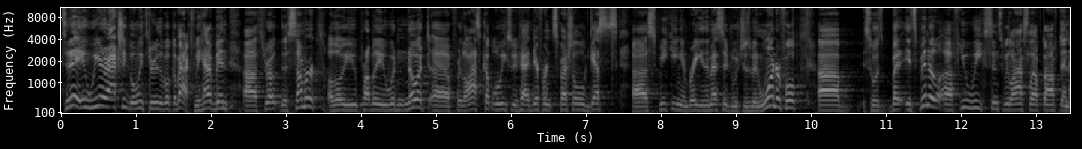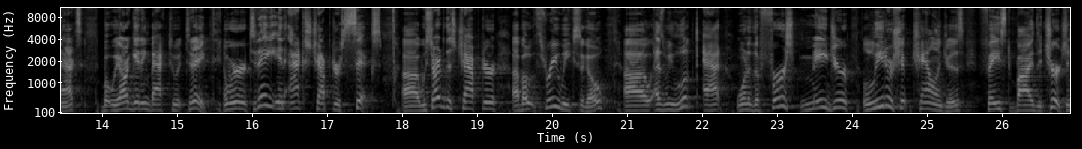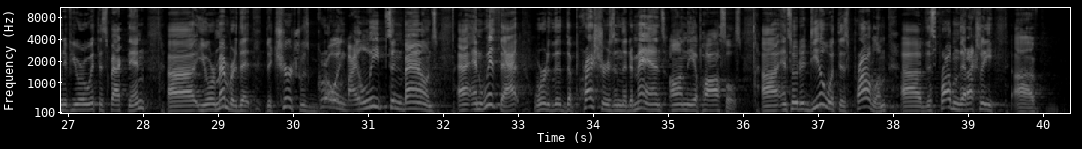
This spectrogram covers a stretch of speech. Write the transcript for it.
Today, we are actually going through the book of Acts. We have been uh, throughout the summer, although you probably wouldn't know it. Uh, for the last couple of weeks, we've had different special guests uh, speaking and bringing the message, which has been wonderful. Uh, so, it's, but it's been a, a, few weeks since we last left off in Acts, but we are getting back to it today. And we're today in Acts chapter 6. Uh, we started this chapter about three weeks ago uh, as we looked at one of the first major leadership challenges faced by the church. And if you were with us back then, you'll remember that the church was growing by leaps and bounds. Uh, and with that were the, the pressures and the demands on the apostles. Uh, and so to deal with this problem, uh, this problem that actually uh,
